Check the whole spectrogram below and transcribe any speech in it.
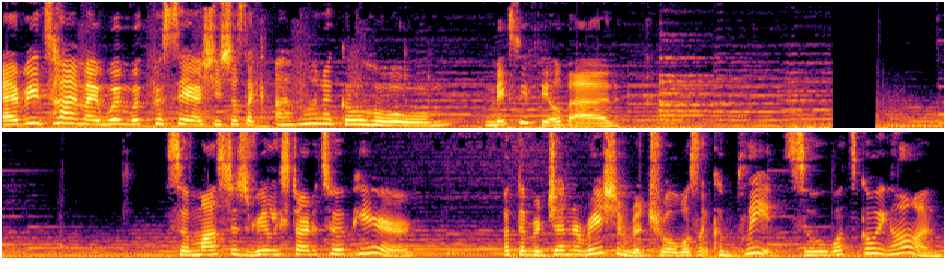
Every time I win with Presea, she's just like, I wanna go home. It makes me feel bad. So monsters really started to appear. But the regeneration ritual wasn't complete, so what's going on?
